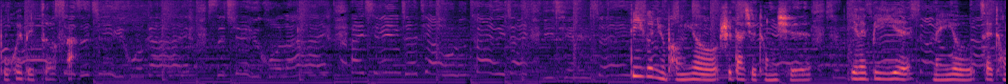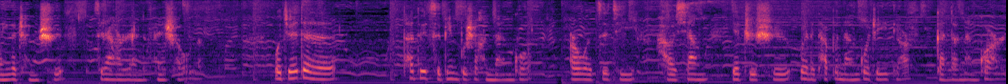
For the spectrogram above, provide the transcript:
不会被责罚。第一个女朋友是大学同学。因为毕业没有在同一个城市，自然而然的分手了。我觉得他对此并不是很难过，而我自己好像也只是为了他不难过这一点儿感到难过而已。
